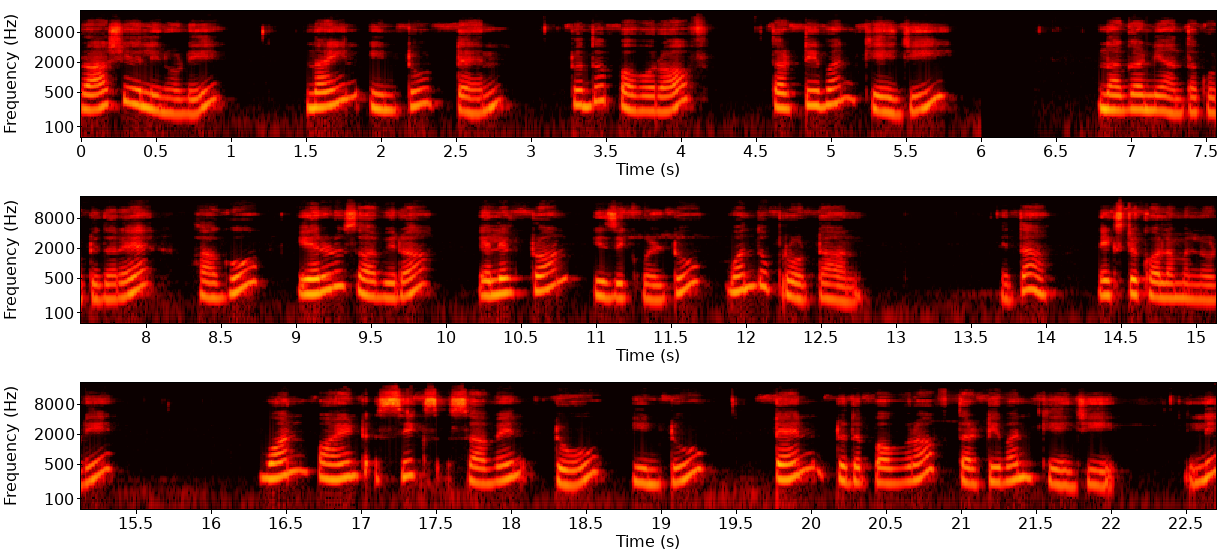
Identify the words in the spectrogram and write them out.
ರಾಶಿಯಲ್ಲಿ ನೋಡಿ nine into ten to the power of thirty one K G ನಗಣ್ಯ ಅಂತ ಕೊಟ್ಟಿದ್ದಾರೆ. ಹಾಗೂ ಎರಡು ಸಾವಿರ ಎಲೆಕ್ಟ್ರಾನ್ ಈಸ್ ಈಕ್ವಲ್ ಟು ಒಂದು ಪ್ರೋಟಾನ್ ಆಯಿತಾ? ನೆಕ್ಸ್ಟ್ ಕಾಲಮಲ್ಲಿ ನೋಡಿ one point six seven two into ten to the power of thirty one K G ಇಲ್ಲಿ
